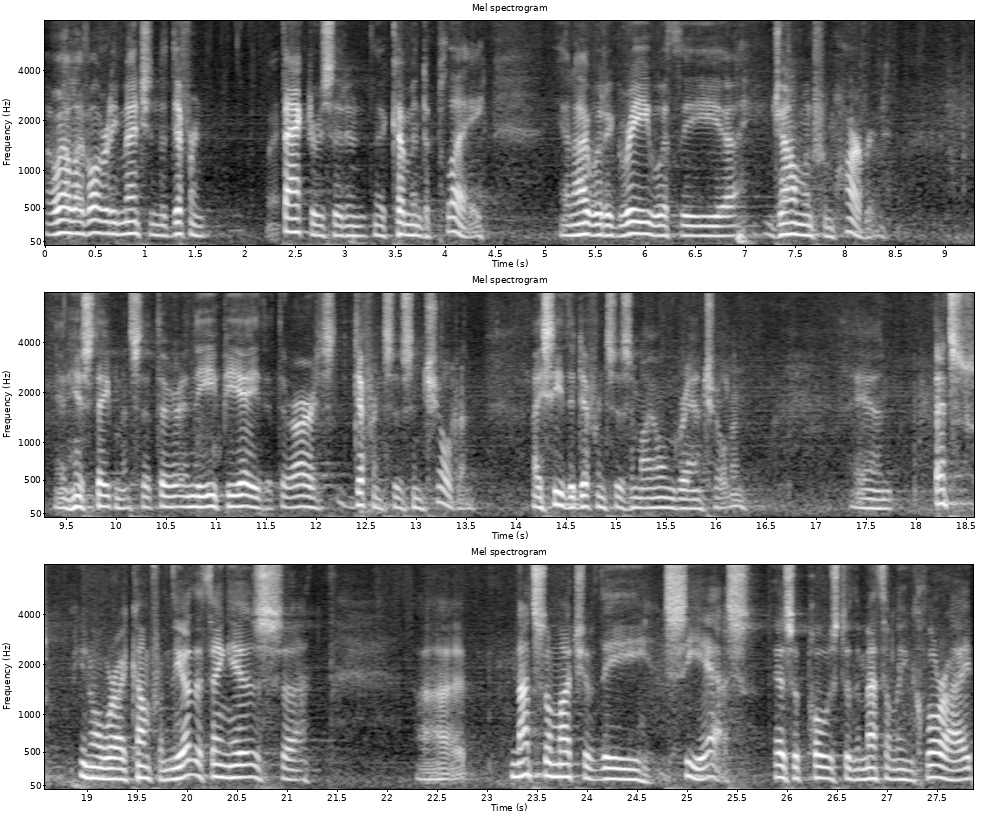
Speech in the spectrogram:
Well, I've already mentioned the different factors that, in, that come into play, and I would agree with the uh, gentleman from Harvard and his statements that there, in the EPA, that there are differences in children. I see the differences in my own grandchildren, and that's, you know, where I come from. The other thing is, uh, uh, not so much of the CS as opposed to the methylene chloride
